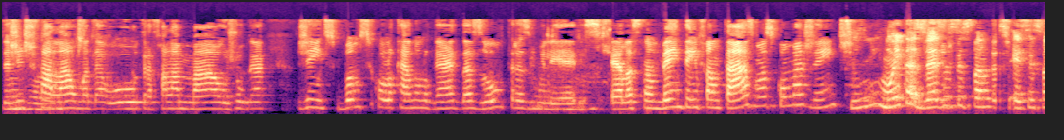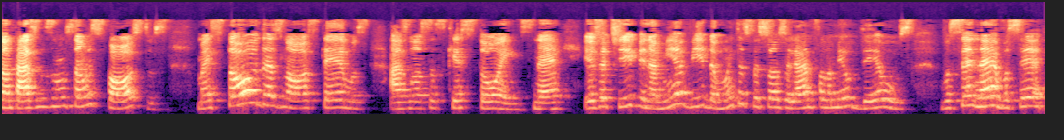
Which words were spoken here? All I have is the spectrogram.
da gente uhum. falar uma da outra, falar mal, julgar. Gente, vamos se colocar no lugar das outras mulheres. Elas também têm fantasmas como a gente. Sim, muitas vezes esses fantasmas não são expostos, mas todas nós temos as nossas questões, né? Eu já tive na minha vida muitas pessoas olharam e falaram: Meu Deus, você, né? Você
